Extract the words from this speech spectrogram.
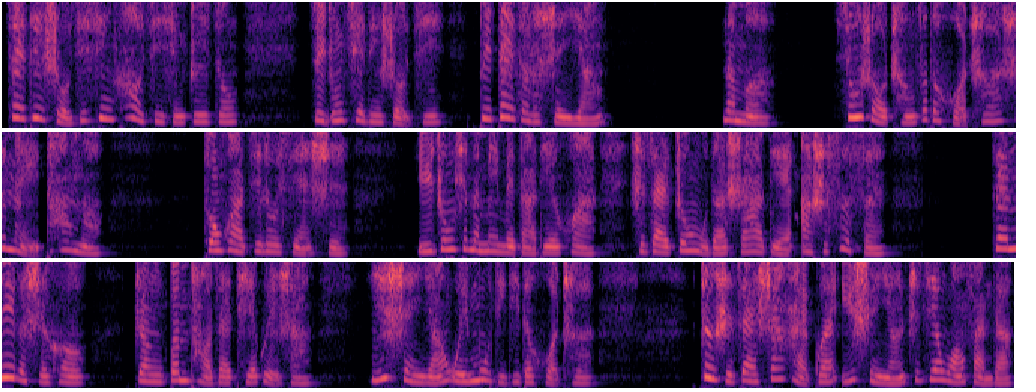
在对手机信号进行追踪，最终确定手机被带到了沈阳。那么。凶手乘坐的火车是哪一趟呢？通话记录显示，于忠先的妹妹打电话是在中午的十二点二十四分，在那个时候，正奔跑在铁轨上，以沈阳为目的地的火车，正是在山海关与沈阳之间往返的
